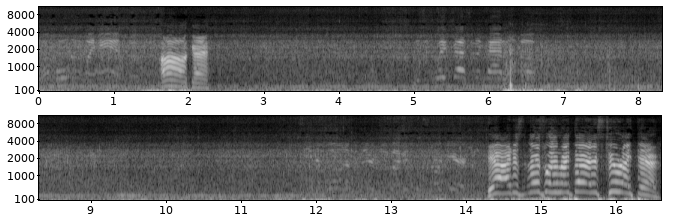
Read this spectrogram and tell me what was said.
I'm holding my hand, Oh, okay. this is way faster than paddling though. See them blowing up in there too, but I guess we'll start here. Yeah, I just, there's one right there. There's two right there.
